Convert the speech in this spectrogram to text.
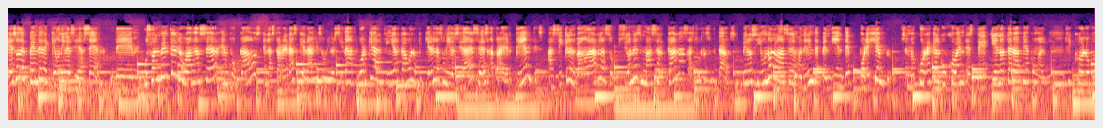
Eso depende de qué universidad sea. Usualmente lo van a hacer enfocados en las carreras que dan esa universidad, porque al fin y al cabo lo que quieren las universidades es atraer clientes, así que les van a dar las opciones más cercanas a sus resultados. Pero si uno lo hace de manera independiente, por ejemplo, se me ocurre que algún joven esté yendo a terapia con algún psicólogo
